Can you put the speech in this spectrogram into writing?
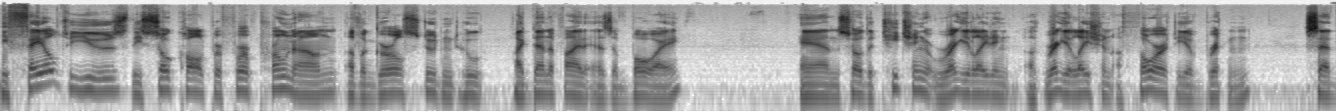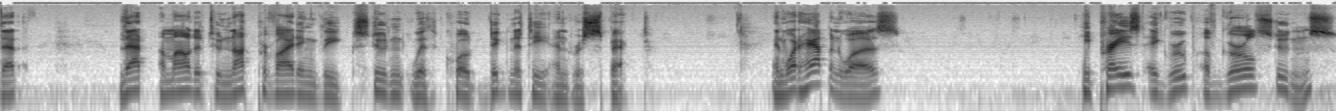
He failed to use the so called prefer pronoun of a girl student who identified as a boy. And so the teaching regulating uh, regulation authority of Britain said that that amounted to not providing the student with quote dignity and respect. And what happened was he praised a group of girl students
